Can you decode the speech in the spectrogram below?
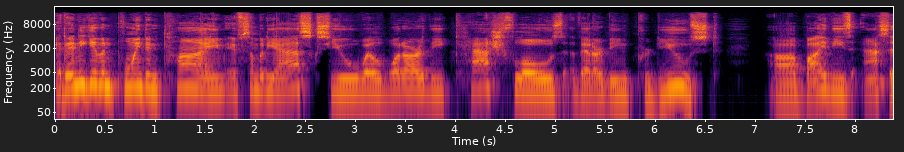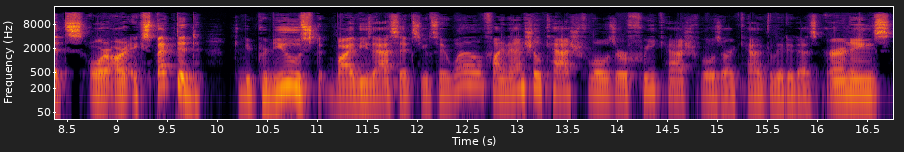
At any given point in time, if somebody asks you, well, what are the cash flows that are being produced uh, by these assets or are expected to be produced by these assets, you'd say, well, financial cash flows or free cash flows are calculated as earnings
